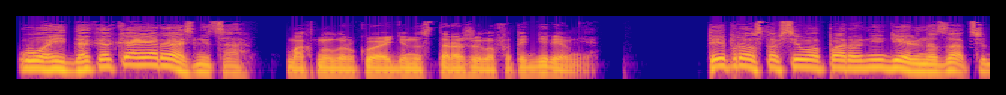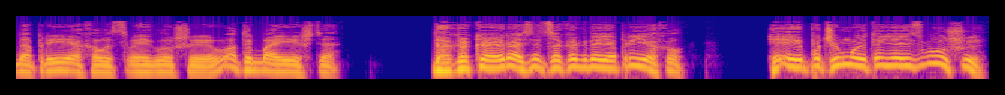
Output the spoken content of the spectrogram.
«Ой, да какая разница?» — махнул рукой один из сторожилов этой деревни. «Ты просто всего пару недель назад сюда приехал из своей глуши, вот и боишься». «Да какая разница, когда я приехал? И почему это я из глуши?»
